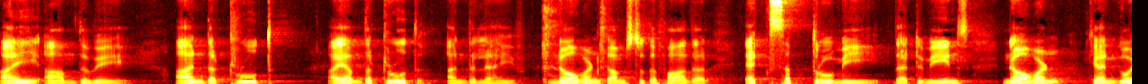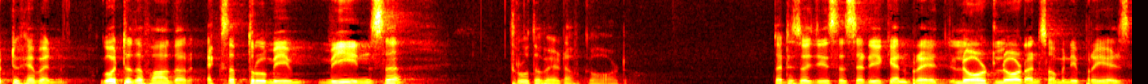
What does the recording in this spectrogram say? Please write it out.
I am the way and the truth. I am the truth and the life. No one comes to the Father except through me. That means no one can go to heaven, go to the Father except through me, means through the Word of God. That is why Jesus said, You can pray, Lord, Lord, and so many prayers.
